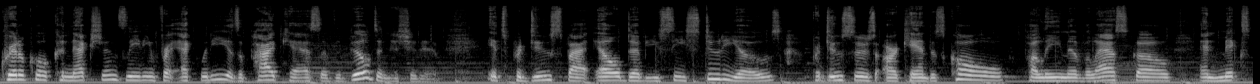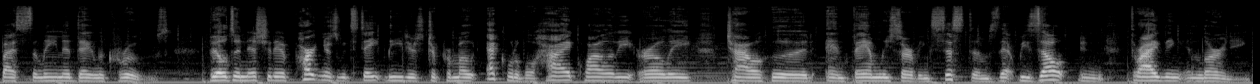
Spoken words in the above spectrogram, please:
Critical Connections Leading for Equity is a podcast of the Build Initiative. It's produced by LWC Studios. Producers are Candace Cole, Paulina Velasco, and mixed by Selena De La Cruz. Build Initiative partners with state leaders to promote equitable, high quality early childhood and family serving systems that result in thriving and learning.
